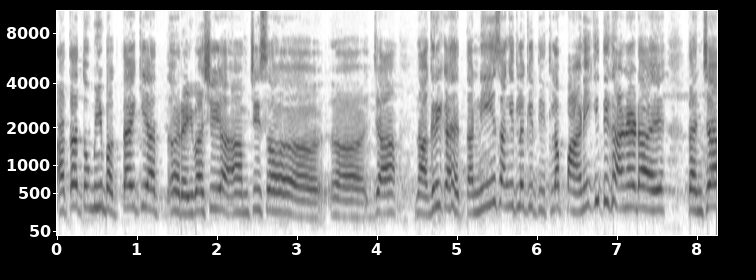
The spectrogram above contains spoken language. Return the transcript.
आता तुम्ही बघताय की रहिवाशी आमची स ज्या नागरिक आहेत त्यांनीही सांगितलं की तिथलं पाणी किती घाणेरडं आहे. त्यांच्या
